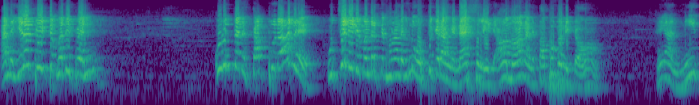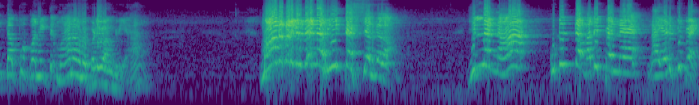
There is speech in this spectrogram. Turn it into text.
அந்த இழப்பீட்டு மதிப்பெண் கொடுத்தது தப்புதான் உச்ச நீதிமன்றத்தின் முன்னாடி வந்து ஒத்துக்கிறாங்க நேஷனல் ஆமா நாங்க தப்பு பண்ணிட்டோம். ஐயா நீ தப்பு பண்ணிட்டு மாணவனை பழி வாங்குறியா? மாணவர்கள் வேணா ரீடெஸ்ட் எழுதலாம்? இல்லன்னா கொடுத்த மதிப்பெண்ண நான் எடுத்துப்பேன்.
